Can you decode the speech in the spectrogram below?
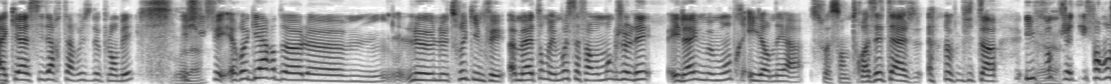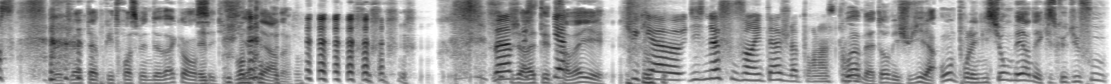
Voilà. Aka Siddhartha de plan B. Et je lui fais, regarde euh, le, le, le truc, il me fait, ah mais attends, mais moi ça fait un moment que je l'ai. Et là il me montre et il en est à 63 étages. Putain, il faut que je défense. Donc là, t'as pris trois semaines de vacances Et et tu grande attardes. Bah, J'ai arrêté de je travailler. Je suis qu'à euh, 19 ou 20 étages là pour l'instant. Quoi Mais attends, mais Julie, la honte pour l'émission, merde. Et qu'est-ce que tu fous?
